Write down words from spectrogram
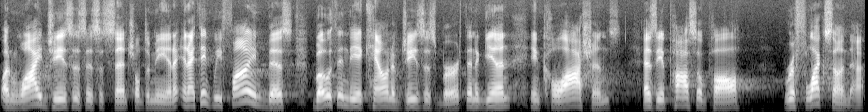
on why Jesus is essential to me. And, and I think we find this both in the account of Jesus' birth and again in Colossians as the Apostle Paul reflects on that.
